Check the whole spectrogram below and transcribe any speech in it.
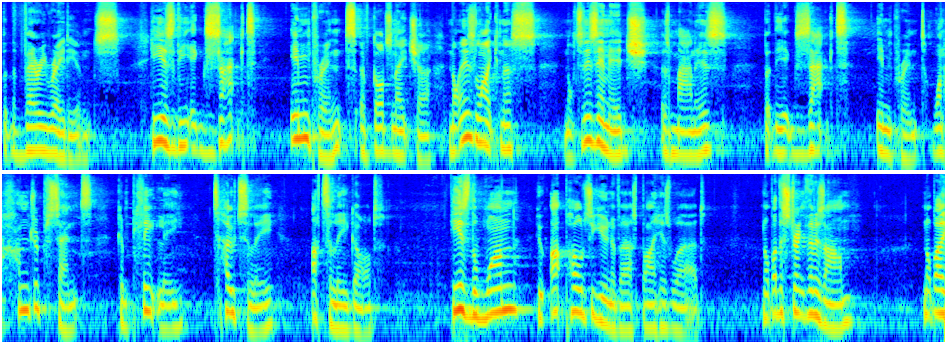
but the very radiance. He is the exact imprint of God's nature, not in his likeness, not in his image as man is, but the exact imprint, 100% completely, totally, utterly God. He is the one who upholds the universe by his word, not by the strength of his arm, not by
